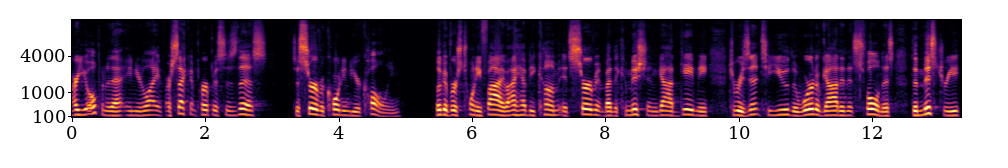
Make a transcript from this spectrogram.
Are you open to that in your life? Our second purpose is this to serve according to your calling. Look at verse 25. I have become its servant by the commission God gave me to present to you the word of God in its fullness, the mystery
